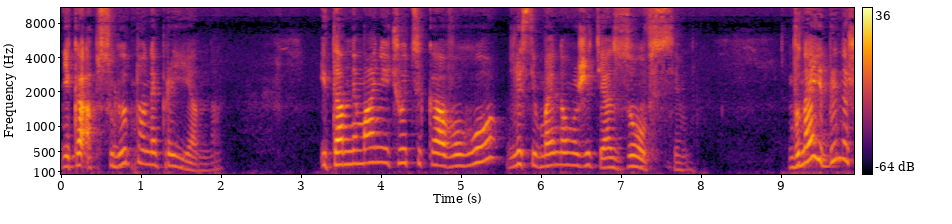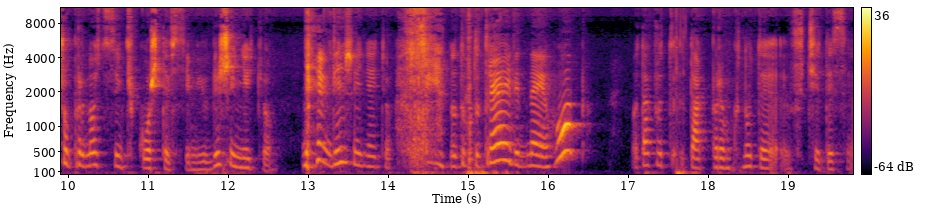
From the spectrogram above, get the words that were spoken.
яка абсолютно неприємна. І там нема нічого цікавого для сімейного життя зовсім. Вона єдине, що приносить кошти в сім'ю, більше нічого. Більше нічого. Ну, тобто, треба від неї гоп, Отак от так перемкнути, вчитися,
